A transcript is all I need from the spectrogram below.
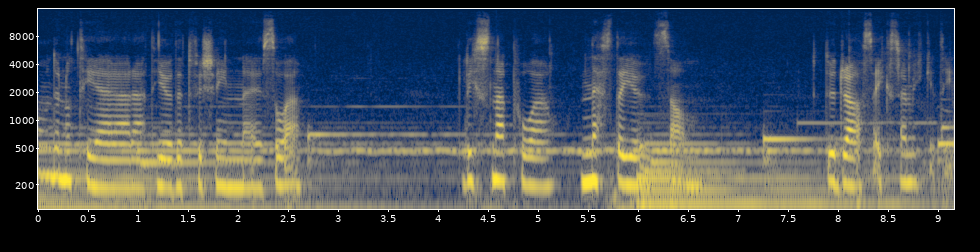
Om du noterar att ljudet försvinner så lyssna på nästa ljud som du dras extra mycket till.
